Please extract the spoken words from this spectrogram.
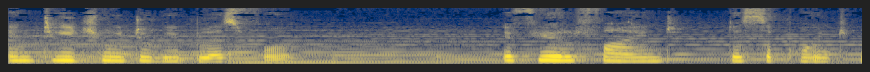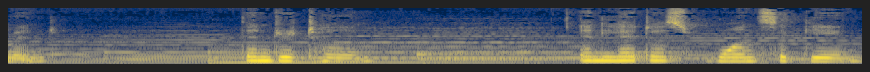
and teach me to be blissful. If you'll find disappointment, then return and let us once again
